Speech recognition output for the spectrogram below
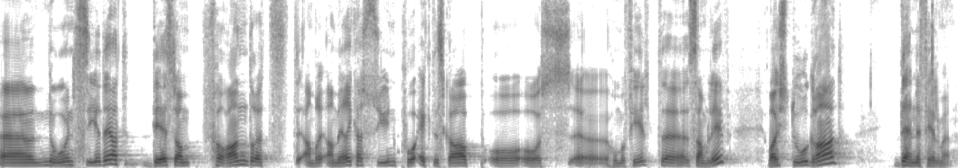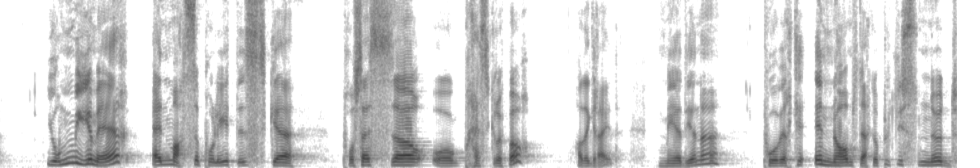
Eh, noen sier det at det som forandret Amerikas syn på ekteskap og, og uh, homofilt uh, samliv, var i stor grad denne filmen. Gjorde mye mer enn masse politiske prosesser og pressgrupper hadde greid. Mediene påvirker enormt sterkt og plutselig snudd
